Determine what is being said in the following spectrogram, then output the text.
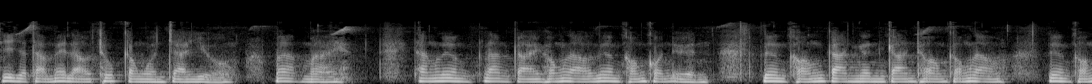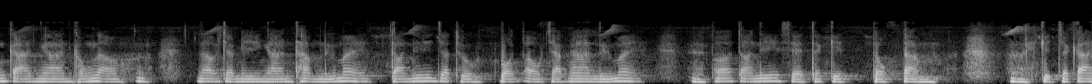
ที่จะทำให้เราทุกข์กังวลใจอยู่มากมาย ทั้งเรื่องร่างกายของเราเรื่องของคนอื่น เรื่องของการเงินการทองของเรา เรื่องของการงานของเรา เราจะมีงานทำหรือไม่ ตอนนี้จะถูกบดออกจากงานหรือไม่ เพราะตอนนี้เศรษฐกิจตกต่ำกิจการ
